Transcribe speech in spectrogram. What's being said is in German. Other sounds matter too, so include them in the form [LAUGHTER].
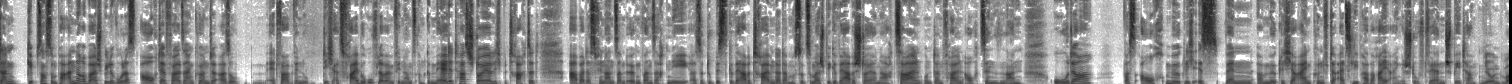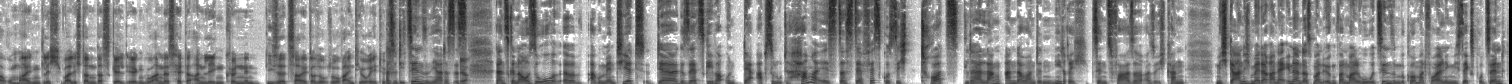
Dann gibt's noch so ein paar andere Beispiele, wo das auch der Fall sein könnte. Also etwa, wenn du dich als Freiberufler beim Finanzamt gemeldet hast, steuerlich betrachtet, aber das Finanzamt irgendwann sagt, nee, also du bist Gewerbetreibender, da musst du zum Beispiel Gewerbesteuer nachzahlen und dann fallen auch Zinsen an. Oder was auch möglich ist, wenn äh, mögliche Einkünfte als Liebhaberei eingestuft werden später. Ja, und warum eigentlich? Weil ich dann das Geld irgendwo anders hätte anlegen können in dieser Zeit, also so rein theoretisch. Also die Zinsen, ja, das ist Ja. ganz genau so äh, argumentiert der Gesetzgeber. Und der absolute Hammer ist, dass der Fiskus sich trotz der lang andauernden Niedrigzinsphase, also ich kann mich gar nicht mehr daran erinnern, dass man irgendwann mal hohe Zinsen bekommen hat, vor allen Dingen nicht sechs Prozent,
